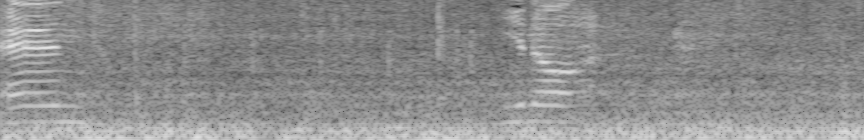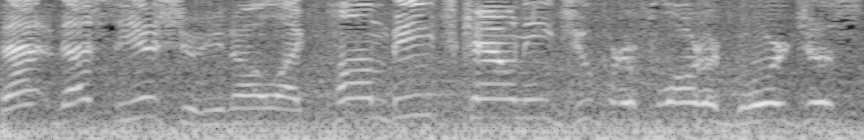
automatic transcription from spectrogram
And you know, that that's the issue, you know, like Palm Beach County, Jupiter, Florida, gorgeous,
